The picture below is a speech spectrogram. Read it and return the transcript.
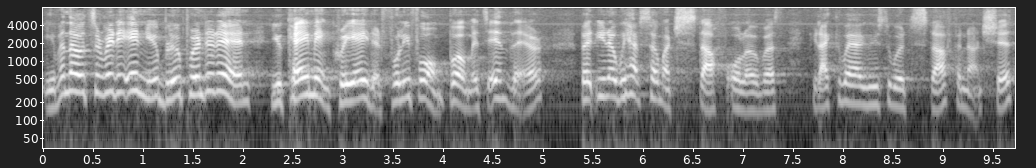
even though it's already in you, blueprinted in, you came in, created, fully formed, boom, it's in there. But you know, we have so much stuff all over us. You like the way I use the word stuff and not shit?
